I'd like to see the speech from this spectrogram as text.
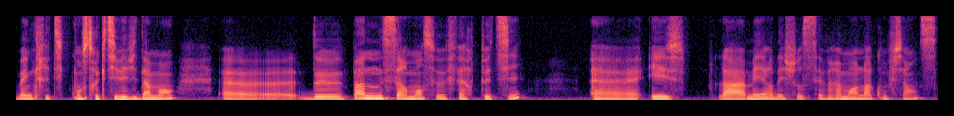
ben, une critique constructive évidemment, euh, de pas nécessairement se faire petit. Euh, et la meilleure des choses, c'est vraiment la confiance.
